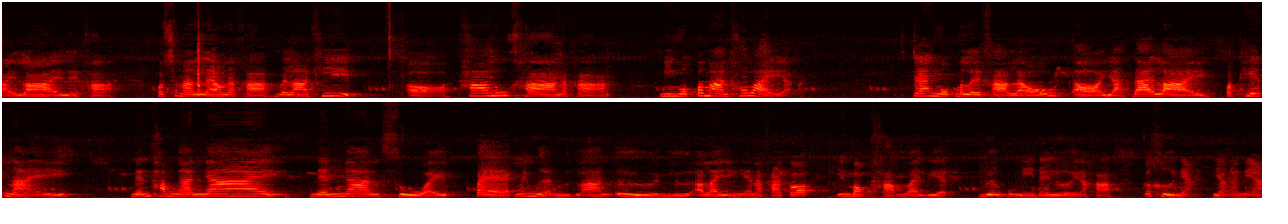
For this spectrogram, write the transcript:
ายลายเลยค่ะ เพราะฉะนั้นแล้วนะคะ เวลาที่ถ้าลูกค้านะคะ มีงบประมาณเท่าไหร่อะแจ้งงบมาเลยค่ะ แล้วอออยากได้ลายประเภทไหน เน้นทำงานง่าย เน้นงานสวยแปลกไม่เหมือนร้านอื่น หรืออะไรอย่างเงี้ยนะคะ ก็อินบ็อกถามรายละเอียด เรื่องพวกนี้ได้เลยนะคะ ก็คือเนี่ยอย่างอันเนี้ย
